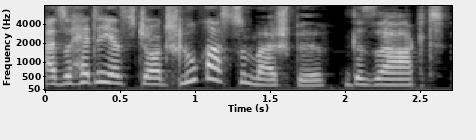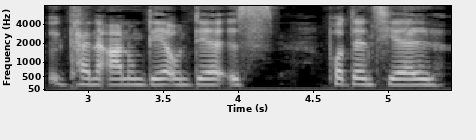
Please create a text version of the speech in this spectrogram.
Also hätte jetzt George Lucas zum Beispiel gesagt, keine Ahnung, der und der ist potenziell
